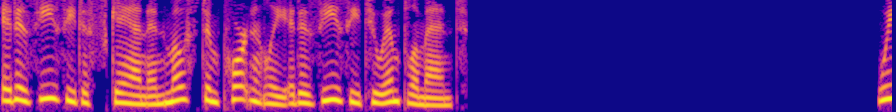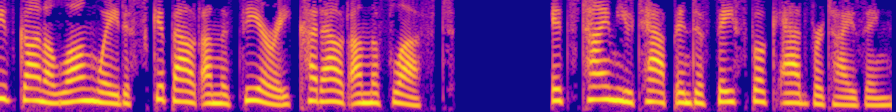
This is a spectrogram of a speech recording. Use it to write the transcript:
it is easy to scan and most importantly it is easy to implement. We've gone a long way to skip out on the theory cut out on the fluffed. It's time you tap into Facebook advertising.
